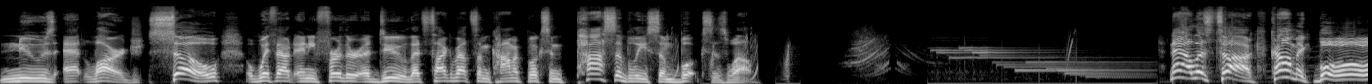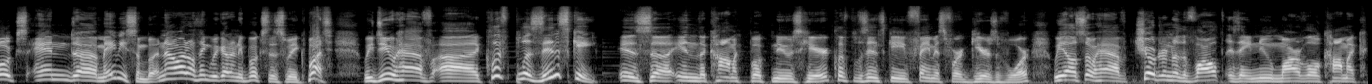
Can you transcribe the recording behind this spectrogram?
news at large. So, without any further ado, let's talk about some comic books and possibly some books as well. Now let's talk comic books and uh, maybe some books. No, I don't think we got any books this week, but we do have uh, Cliff Bleszinski is uh, in the comic book news here. Cliff Bleszinski, famous for Gears of War. We also have Children of the Vault is a new Marvel comic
